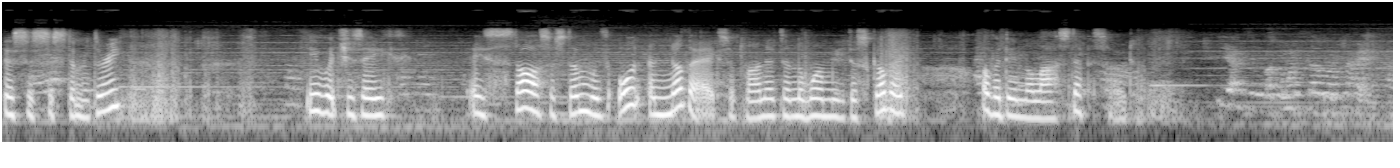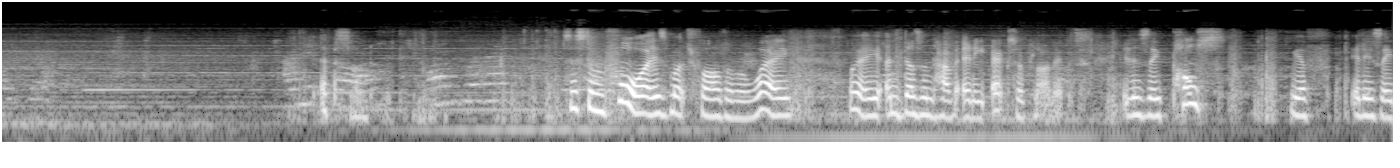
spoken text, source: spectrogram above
This is System 3, which is a a star system with another exoplanet than the one we discovered it in the last episode. Episode. System 4 is much farther away, and doesn't have any exoplanets. It is a pulse. We have. It is a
